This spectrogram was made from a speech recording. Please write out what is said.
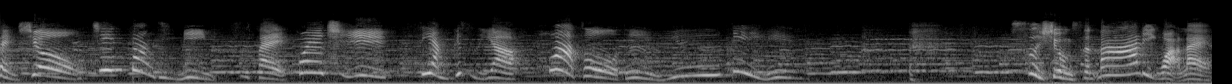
心。神兄金榜题名，是非归去，想必是要化作团圆的了。师兄是哪里话来？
